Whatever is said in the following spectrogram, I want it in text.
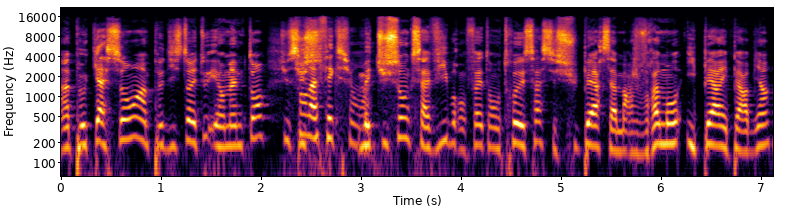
un peu cassant, un peu distant et tout, et en même temps... Tu sens l'affection, Mais tu sens que ça vibre, en fait, entre eux, et ça, c'est super, ça marche vraiment hyper, hyper bien.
